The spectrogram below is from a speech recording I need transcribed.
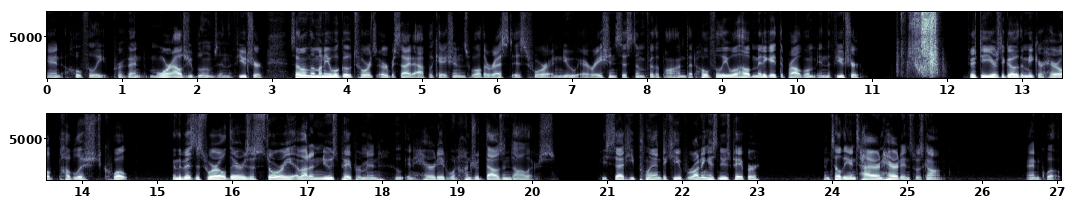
and hopefully prevent more algae blooms in the future. Some of the money will go towards herbicide applications, while the rest is for a new aeration system for the pond that hopefully will help mitigate the problem in the future. 50 years ago, the Meeker Herald published, quote, in the business world, there is a story about a newspaperman who inherited $100,000. He said he planned to keep running his newspaper until the entire inheritance was gone. End quote.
